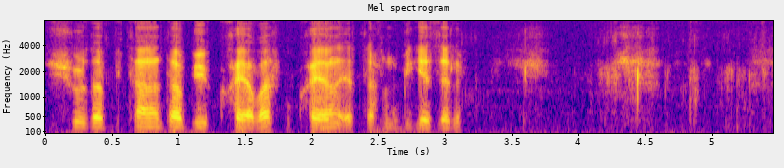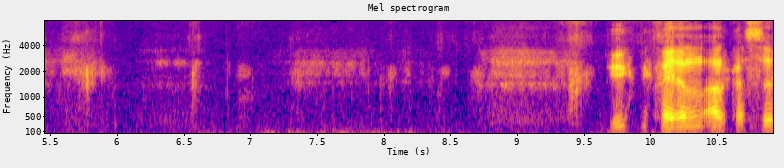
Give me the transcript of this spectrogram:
Şurada bir tane daha büyük kaya var. Bu kayanın etrafını bir gezelim. Büyük bir kayanın arkası.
